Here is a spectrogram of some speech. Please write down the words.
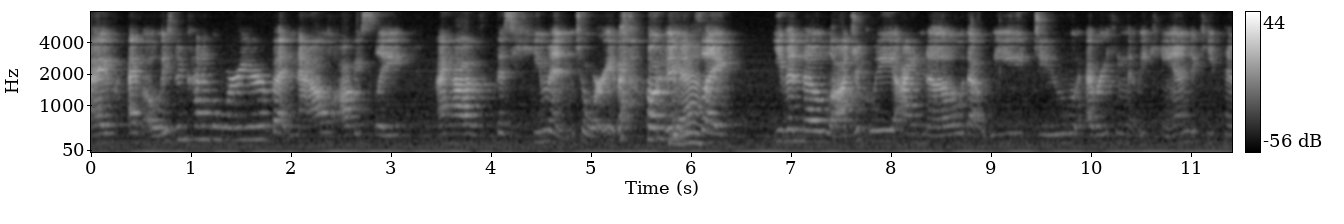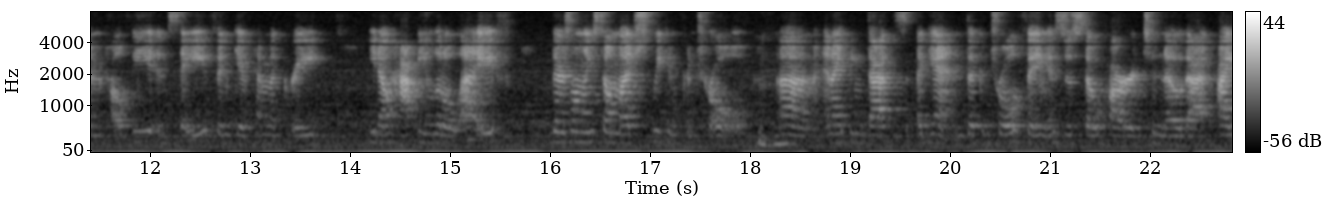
I've I've always been kind of a worrier but now obviously I have this human to worry about and yeah. it's like even though logically I know that we do everything that we can to keep him healthy and safe and give him a great you know happy little life there's only so much we can control. Mm-hmm. Um, and I think that's, again, the control thing is just so hard to know that I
